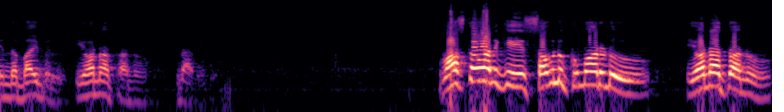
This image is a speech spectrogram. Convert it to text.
in the Bible యోనాతాను దావీదు. వాస్తవానికి సౌలు కుమారుడు యోనాతాను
